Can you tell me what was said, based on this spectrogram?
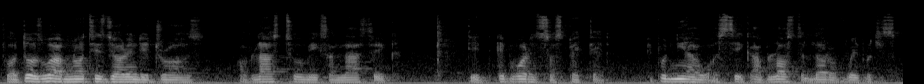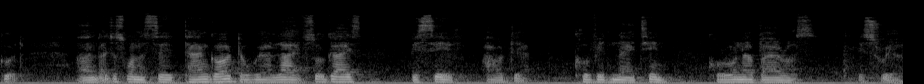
For those who have noticed during the draws of last two weeks and last week, did everybody suspected. People knew I was sick. I've lost a lot of weight, which is good. And I just want to say thank God that we're alive. So guys, be safe out there. COVID-19, coronavirus is real.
